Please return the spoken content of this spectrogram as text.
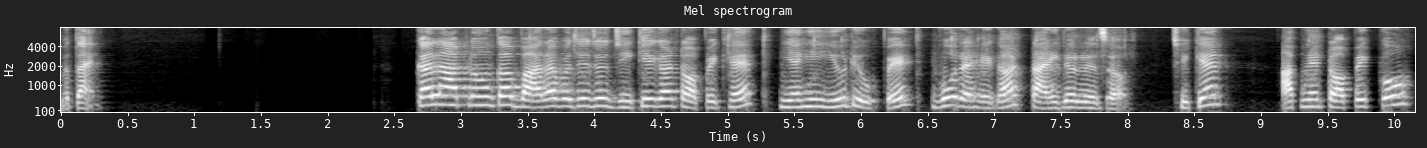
बताएँ। कल आप लोगों का 12 बजे जो जीके का टॉपिक है, यही यूट्यूब पे वो रहेगा टाइगर रिज़र्व ठीक है? अपने टॉपिक को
